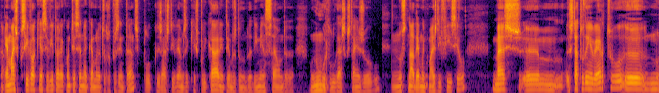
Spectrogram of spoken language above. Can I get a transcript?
Não, é mais possível que essa vitória aconteça na Câmara dos Representantes, pelo que já estivemos aqui a explicar, em termos do, da dimensão, do número de lugares que está em jogo. No Senado é muito mais difícil mas um, está tudo em aberto uh, no,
